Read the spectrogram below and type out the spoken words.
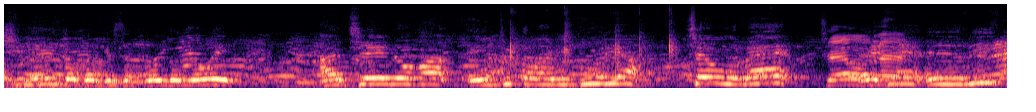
riconoscimento perché secondo noi a Genova e in tutta la Liguria c'è un re, C'è un re. Enrico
